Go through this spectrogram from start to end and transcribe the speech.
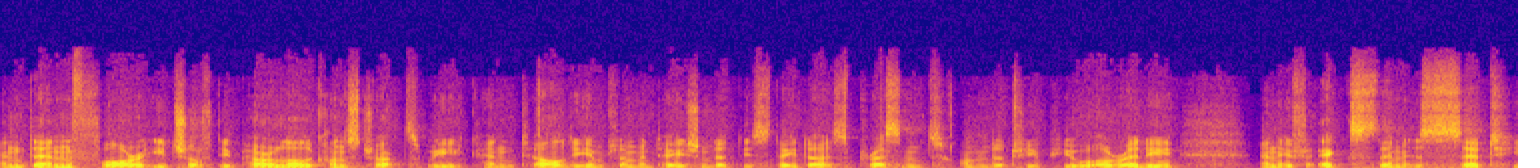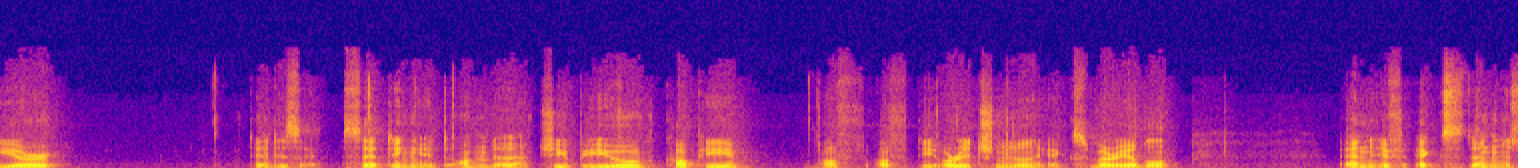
And then for each of the parallel constructs, we can tell the implementation that this data is present on the GPU already. And if X then is set here, that is setting it on the GPU copy of, of the original X variable. And if X then is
